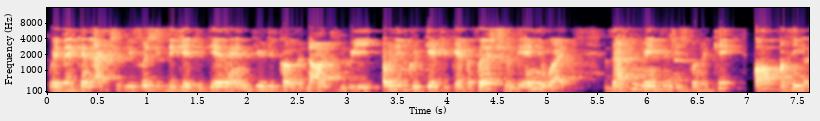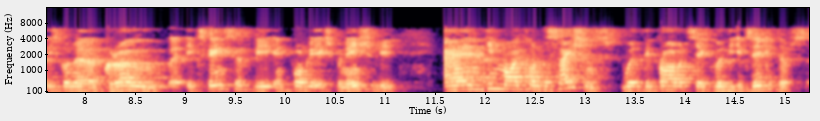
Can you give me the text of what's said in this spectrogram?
where they can actually physically get together. And due to COVID-19, we only could get together virtually anyway. That momentum is going to kick up. I think it's going to grow uh, extensively and probably exponentially. And in my conversations with the private sector, with the executives,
